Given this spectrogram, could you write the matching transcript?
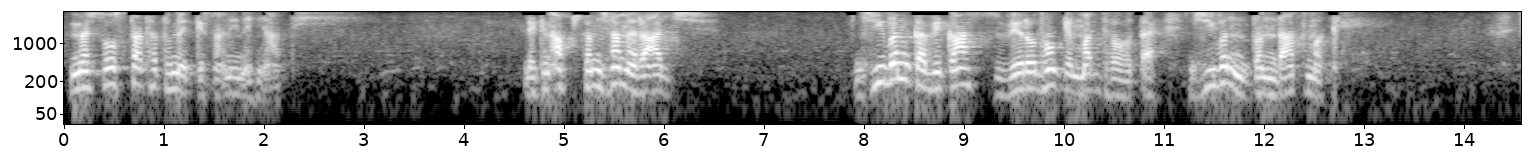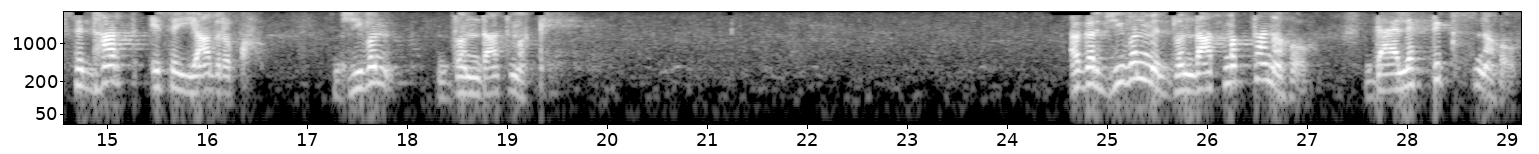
मैं सोचता था तुम्हें किसानी नहीं आती। लेकिन अब समझा मैं राज। जीवन का विकास विरोधों के मध्य होता है। जीवन द्वंदात्मक है। सिद्धार्थ, इसे याद रखो। जीवन द्वंदात्मक है। अगर जीवन में द्वंदात्मकता न हो डायलेक्टिक्स न हो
